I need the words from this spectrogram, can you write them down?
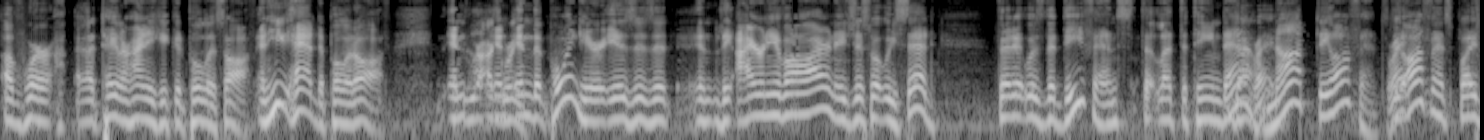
of where uh, Taylor Heinicke could pull this off, and he had to pull it off. And, and, and the point here is, is that the irony of all ironies, just what we said, that it was the defense that let the team down, Yeah, right. not the offense. Right. The offense played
